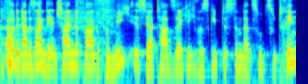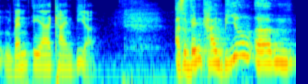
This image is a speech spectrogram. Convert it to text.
ich wollte gerade sagen, die entscheidende Frage für mich ist ja tatsächlich, was gibt es denn dazu zu trinken, wenn eher kein Bier? Also wenn kein Bier, ähm,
